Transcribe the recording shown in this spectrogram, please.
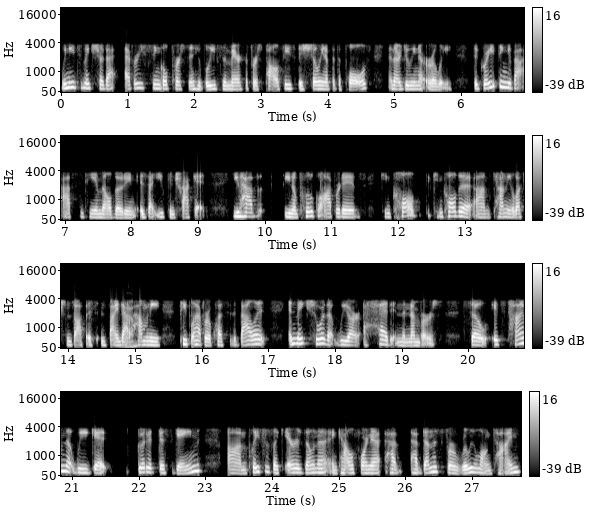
We need to make sure that every single person who believes in America First policies is showing up at the polls and they're doing it early. The great thing about absentee and mail voting is that you can track it. You have, you know, political operatives can call can call the um, county elections office and find out yeah. how many people have requested a ballot and make sure that we are ahead in the numbers. So it's time that we get good at this game. Um, places like Arizona and California have, have done this for a really long time.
